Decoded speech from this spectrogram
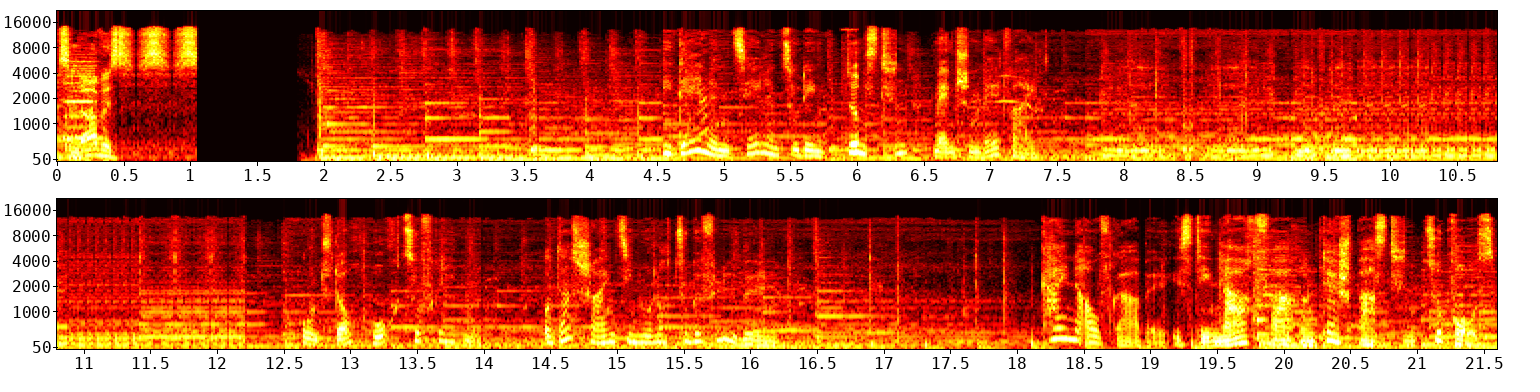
Basel Davis. Die Dänen zählen zu den dümmsten Menschen weltweit. Und doch hochzufrieden. Und das scheint sie nur noch zu beflügeln. Keine Aufgabe ist den Nachfahren der Spasten zu groß.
